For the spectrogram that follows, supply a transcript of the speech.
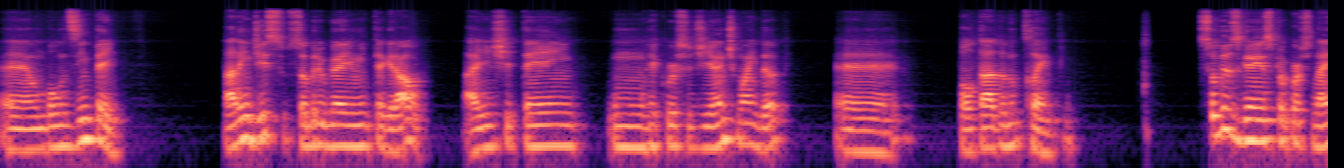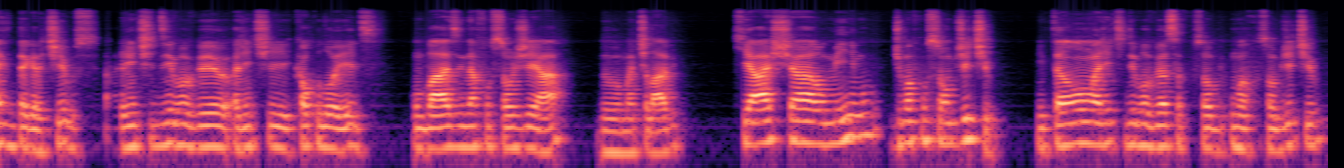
é, um bom desempenho. Além disso, sobre o ganho integral, a gente tem um recurso de anti-wind-up é, pautado no clamping. Sobre os ganhos proporcionais integrativos, a gente desenvolveu, a gente calculou eles com base na função GA do MATLAB, que acha o mínimo de uma função objetivo. Então, a gente desenvolveu essa função, uma função objetivo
